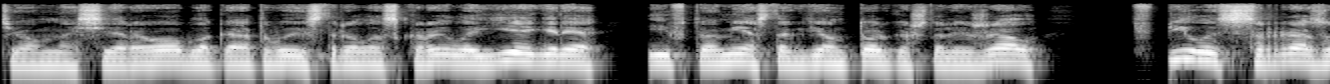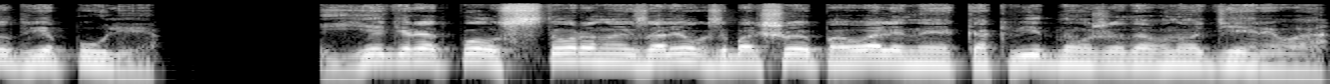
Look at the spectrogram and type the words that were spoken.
Темно-серое облако от выстрела скрыло егеря, и в то место, где он только что лежал, впилось сразу две пули. Егерь отполз в сторону и залег за большое поваленное, как видно уже давно, дерево.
